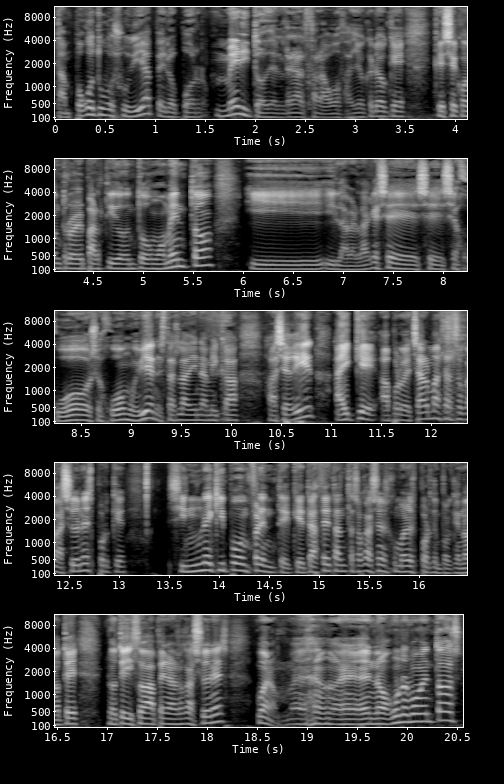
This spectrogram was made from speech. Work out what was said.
tampoco tuvo su día, pero por mérito del Real Zaragoza. Yo creo que, que se controló el partido en todo momento y, la verdad que se, se, jugó, se jugó muy bien. Esta es la dinámica a seguir. Hay que aprovechar más las ocasiones porque sin un equipo enfrente que te hace tantas ocasiones como el Sporting, porque no te, no te hizo apenas ocasiones, bueno, en algunos momentos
